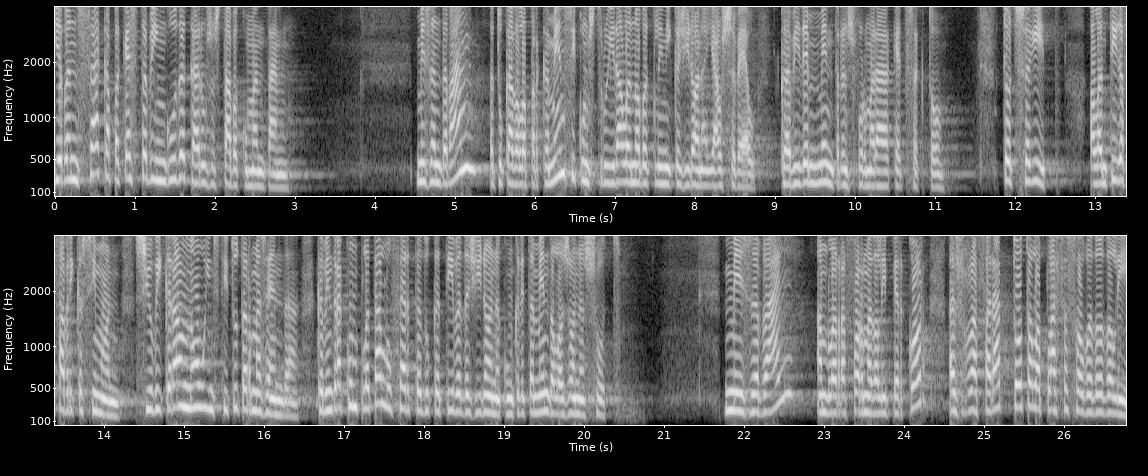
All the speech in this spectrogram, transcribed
i avançar cap a aquesta avinguda que ara us estava comentant. Més endavant, a tocar de l'aparcament, s'hi construirà la nova clínica Girona, ja ho sabeu, que evidentment transformarà aquest sector. Tot seguit, a l'antiga fàbrica Simón, s'hi ubicarà el nou Institut Armesenda, que vindrà a completar l'oferta educativa de Girona, concretament de la zona sud. Més avall, amb la reforma de l'Hipercor, es refarà tota la plaça Salvador Dalí.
